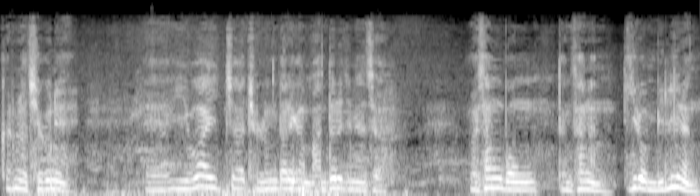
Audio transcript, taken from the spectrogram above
그러나 최근에 에, 이 Y자 출렁다리가 만들어지면서 의상봉 등산은 뒤로 밀리는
